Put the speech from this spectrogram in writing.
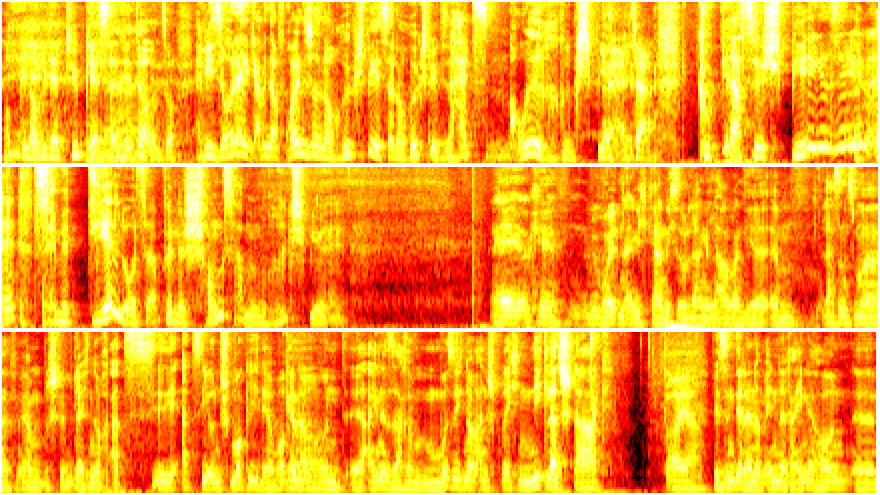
Auch genau wie der Typ gestern Ja, hinter ja. und so. Ja, wieso denn? Ich habe noch Freunde, ist doch noch Rückspiel, ist doch noch Rückspiel. Wieso halt's Maul Rückspiel, Alter? Guck dir, hast du das Spiel gesehen, ey? Was ist denn mit dir los? Ob wir eine Chance haben im Rückspiel, ey? Hey, okay, wir wollten eigentlich gar nicht so lange labern hier. Ähm, lass uns mal, wir haben bestimmt gleich noch Azzi, Azzi und Schmocki der Woche. Genau. Und äh, eine Sache muss ich noch ansprechen. Niklas Stark. Oh ja. Wir sind ja dann am Ende reingehauen, äh,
